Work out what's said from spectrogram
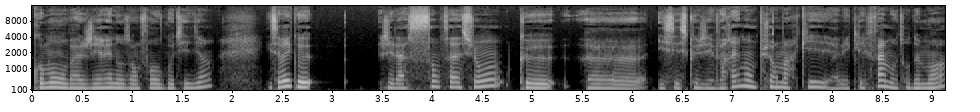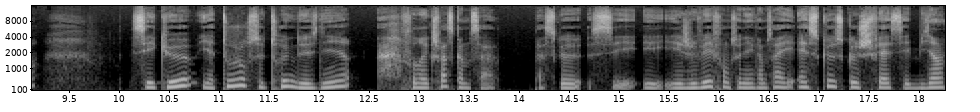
comment on va gérer nos enfants au quotidien. Et c'est vrai que j'ai la sensation que, et c'est ce que j'ai vraiment pu remarquer avec les femmes autour de moi, c'est qu'il y a toujours ce truc de se dire, ah, faudrait que je fasse comme ça, parce que c'est et, je vais fonctionner comme ça. Et est-ce que ce que je fais c'est bien?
